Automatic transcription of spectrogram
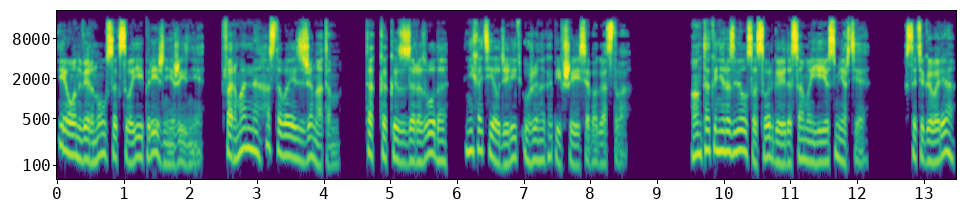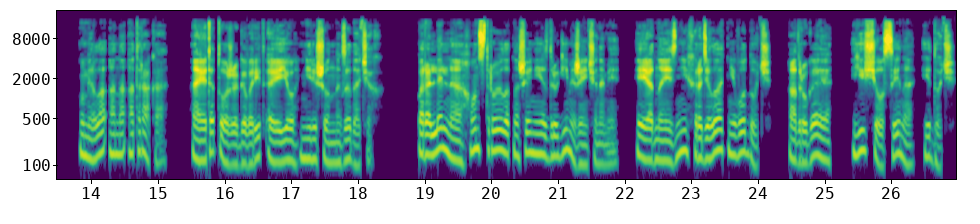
и он вернулся к своей прежней жизни, формально оставаясь женатым, так как из-за развода не хотел делить уже накопившееся богатство. Он так и не развелся с Ольгой до самой ее смерти. Кстати говоря, умерла она от рака, а это тоже говорит о ее нерешенных задачах. Параллельно он строил отношения с другими женщинами, и одна из них родила от него дочь, а другая – еще сына и дочь.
